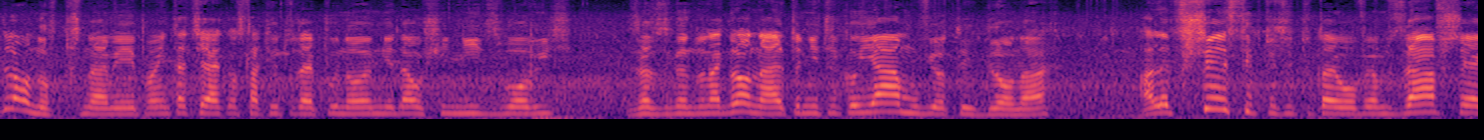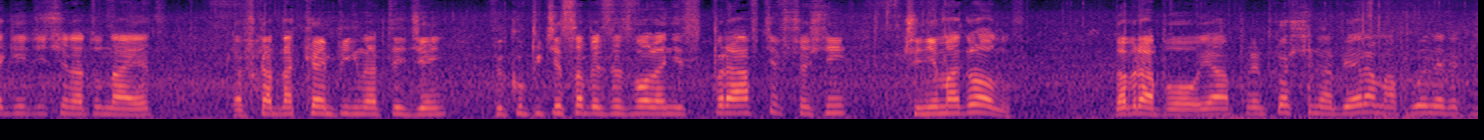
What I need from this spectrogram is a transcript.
glonów przynajmniej. Pamiętacie jak ostatnio tutaj płynąłem, nie dało się nic złowić ze względu na glony, ale to nie tylko ja mówię o tych glonach, ale wszyscy, którzy tutaj łowią, zawsze jak jedziecie na Dunajec, na przykład na kemping na tydzień, wykupicie sobie zezwolenie, sprawdźcie wcześniej, czy nie ma glonów. Dobra, bo ja prędkości nabieram, a płynę w jakiś.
